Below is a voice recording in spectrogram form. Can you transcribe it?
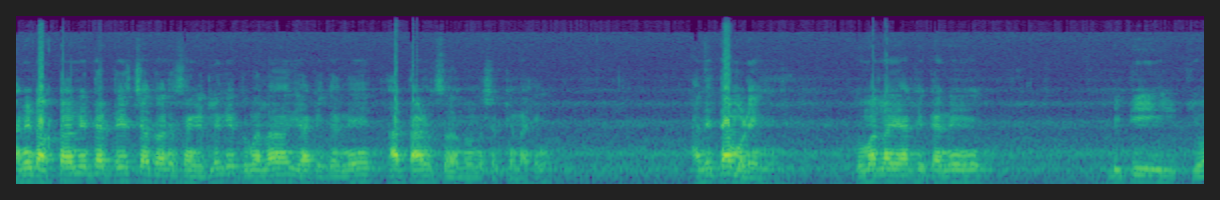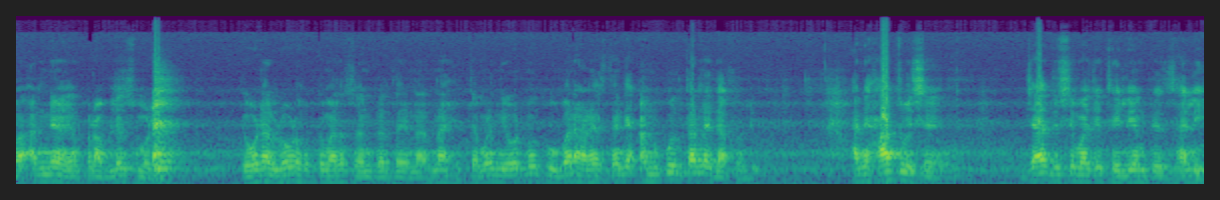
आणि डॉक्टरांनी त्या टेस्टच्याद्वारे सांगितलं की तुम्हाला या ठिकाणी हा ताण सहन होणं शक्य नाही. आणि त्यामुळे तुम्हाला या ठिकाणी बी पी किंवा अन्य प्रॉब्लेम्समुळे एवढा लोड हो- तुम्हाला सहन करता येणार नाही. त्यामुळे निवडणूक उभं राहण्यास त्यांनी अनुकूलता नाही दाखवली. आणि हाच विषय ज्या दिवशी माझी थेलियम टेस्ट झाली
